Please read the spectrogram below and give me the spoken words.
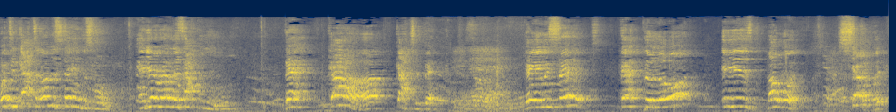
But you got to understand this morning, and you're around this afternoon, that God got you back. Amen. Daily says that the Lord is my what? Shepherd.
